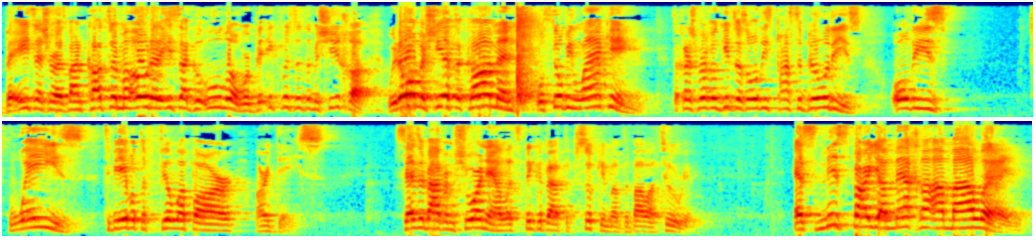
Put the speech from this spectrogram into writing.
Be'etz asher azman katzar ma'oda isa geula. We're be'ikvus of the Mashiach. We don't want Mashiach to come and we'll still be lacking. So Baruch gives us all these possibilities, all these ways to be able to fill up our, our days. Says Rabbi Shor now, let's think about the psukim of the Baal HaTurim. Es mispar yamecha amale.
